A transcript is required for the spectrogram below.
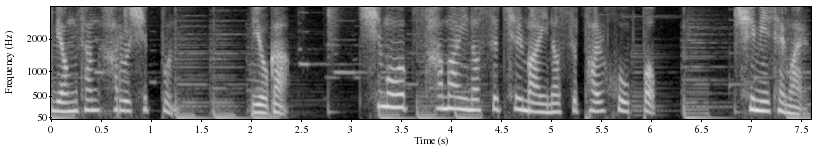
명상 하루 10분, 요가, 심호흡 4-7-8 호흡법, 취미 생활,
